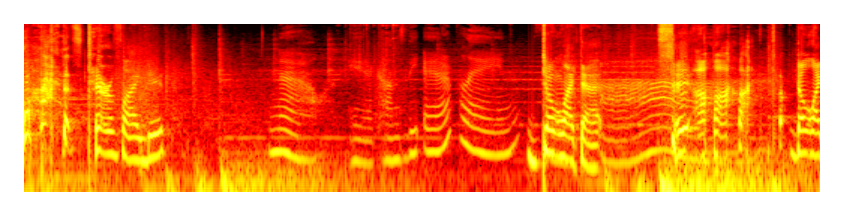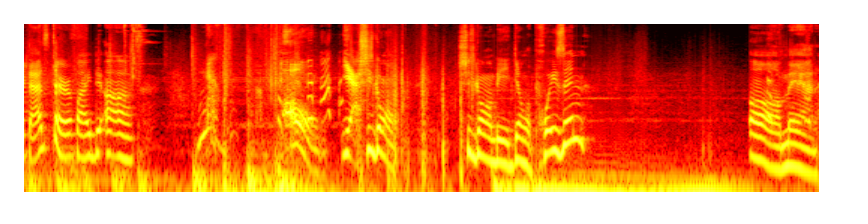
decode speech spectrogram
That's terrifying, dude. Now, here comes the airplane. Don't like that. Ah, Say uh Don't like that. That's terrifying. dude. Uh-uh. no! Oh, yeah, she's going. She's going to be dealing with poison. Oh man.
